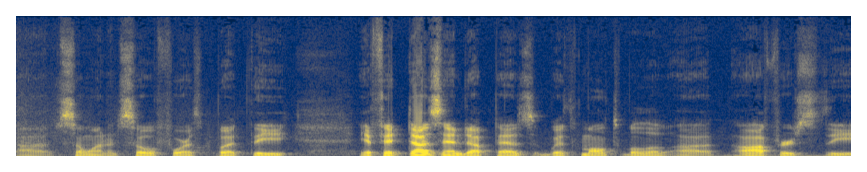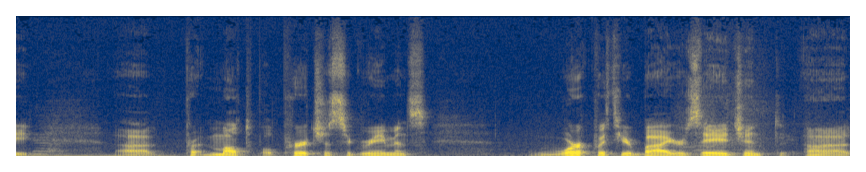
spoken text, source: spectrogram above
uh, so on and so forth. But the if it does end up as with multiple uh, offers the uh, pr- multiple purchase agreements work with your buyer's agent uh,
